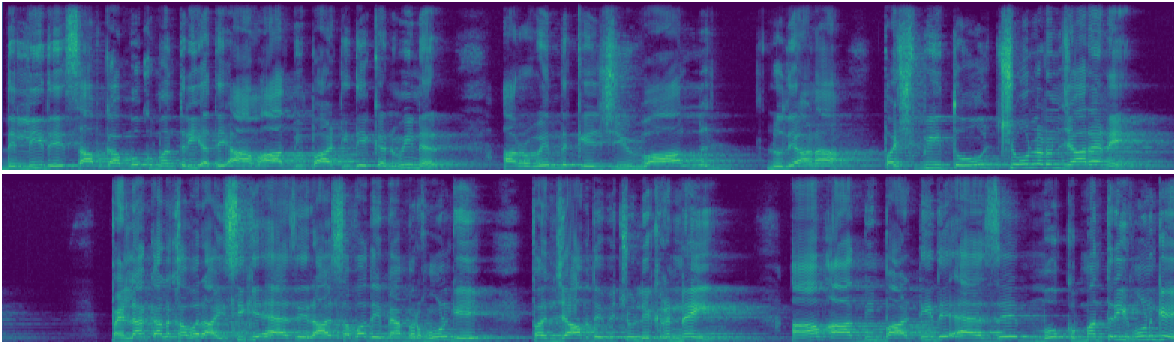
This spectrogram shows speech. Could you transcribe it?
ਦਿੱਲੀ ਦੇ ਸਾਬਕਾ ਮੁੱਖ ਮੰਤਰੀ ਅਤੇ ਆਮ ਆਦਮੀ ਪਾਰਟੀ ਦੇ ਕਨਵੀਨਰ ਅਰਵਿੰਦ ਕੇਜਰੀਵਾਲ, ਲੁਧਿਆਣਾ, ਪੱਛਮੀ ਤੋਂ ਚੋਣ ਲੜਨ ਜਾ ਰਹੇ ਨੇ। ਪਹਿਲਾਂ ਕੱਲ ਖਬਰ ਆਈ ਸੀ ਕਿ ਐਜ਼ ਏ ਰਾਜ ਸਭਾ ਦੇ ਮੈਂਬਰ ਹੋਣਗੇ, ਪੰਜਾਬ ਦੇ ਵਿੱਚੋਂ ਲੇਕਿਨ ਨਹੀਂ। ਆਮ ਆਦਮੀ ਪਾਰਟੀ ਦੇ ਐਜ਼ ਏ ਮੁੱਖ ਮੰਤਰੀ ਹੋਣਗੇ,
